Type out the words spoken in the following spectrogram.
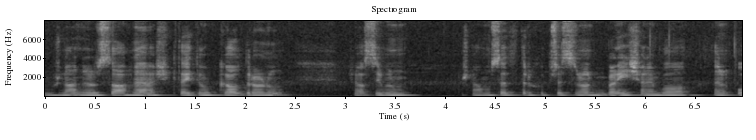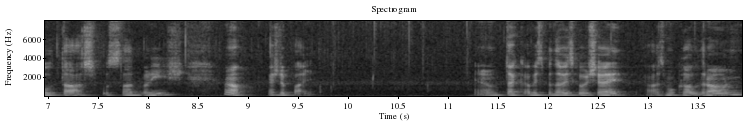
možná nedosáhne až k tady tomu kaldronu, že asi budu možná muset trochu přesunout blíž, nebo ten oltář poslat blíž. No, každopádně. Jenom tak, aby jsme to vyzkoušeli. Já vezmu Cloudron,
